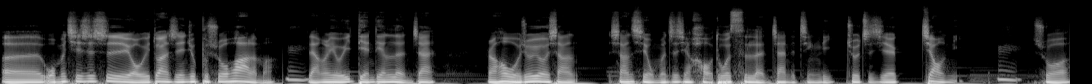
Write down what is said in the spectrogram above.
呃，我们其实是有一段时间就不说话了嘛，嗯两个人有一点点冷战，然后我就又想想起我们之前好多次冷战的经历，就直接叫你嗯。说，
